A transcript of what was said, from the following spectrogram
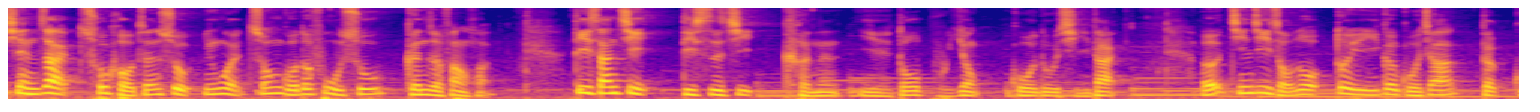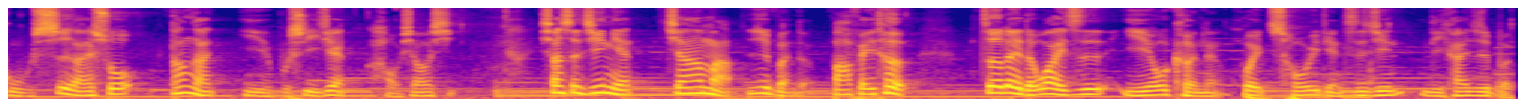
现在出口增速因为中国的复苏跟着放缓，第三季、第四季可能也都不用过度期待。而经济走弱对于一个国家的股市来说，当然也不是一件好消息。像是今年加码日本的巴菲特这类的外资，也有可能会抽一点资金离开日本。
